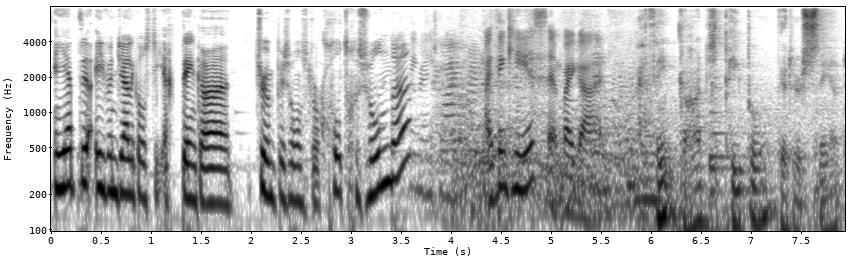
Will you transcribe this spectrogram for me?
En je hebt de evangelicals die echt denken, Trump is ons door God gezonden. I think he is sent by God. I think God's people that are sent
